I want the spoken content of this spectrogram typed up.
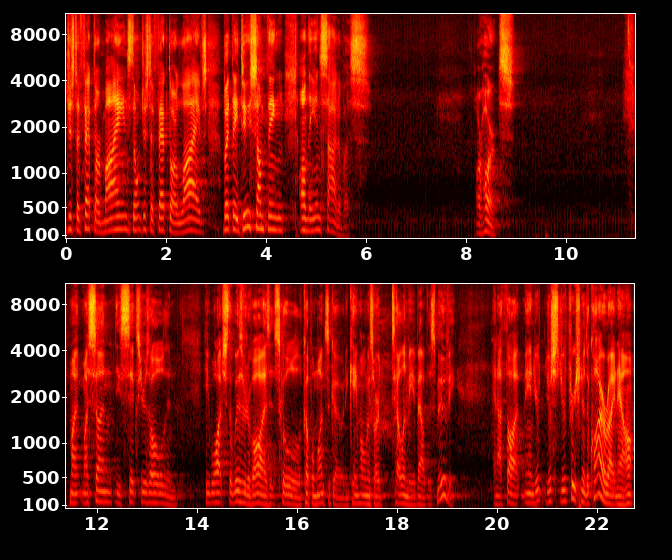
just affect our minds, don't just affect our lives, but they do something on the inside of us our hearts. My, my son, he's six years old, and he watched The Wizard of Oz at school a couple months ago, and he came home and started telling me about this movie. And I thought, man, you're, you're, you're preaching to the choir right now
